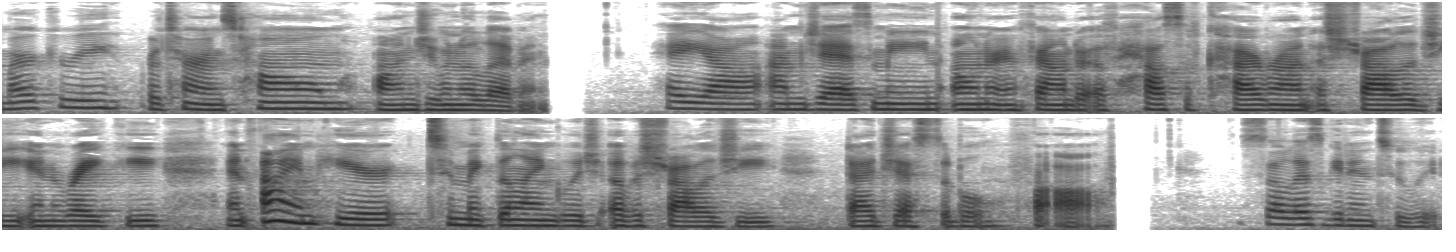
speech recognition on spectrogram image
Mercury returns home on June 11th. Hey y'all, I'm Jasmine, owner and founder of House of Chiron Astrology and Reiki, and I am here to make the language of astrology digestible for all. So let's get into it.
